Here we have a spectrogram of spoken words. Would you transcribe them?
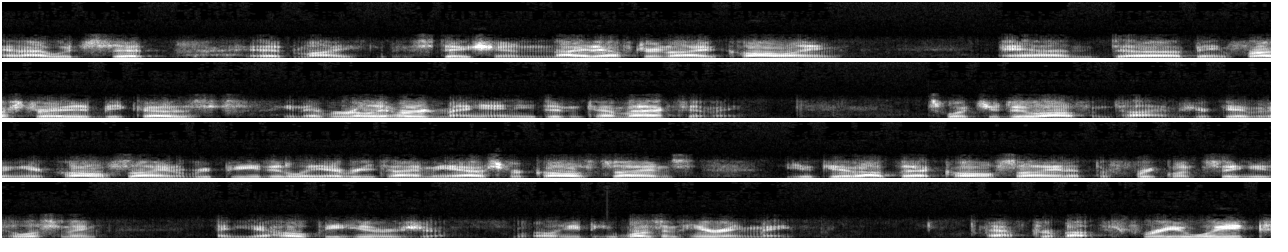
And I would sit at my station night after night calling and uh, being frustrated because he never really heard me and he didn't come back to me. It's what you do oftentimes. You're giving your call sign repeatedly every time he asks for call signs. You give out that call sign at the frequency he's listening, and you hope he hears you. Well, he, he wasn't hearing me. After about three weeks,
